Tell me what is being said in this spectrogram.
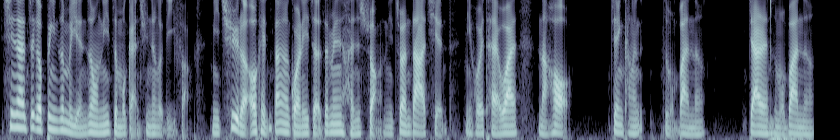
现在这个病这么严重，你怎么敢去那个地方？你去了，OK，你当个管理者这边很爽，你赚大钱，你回台湾，然后健康怎么办呢？家人怎么办呢？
